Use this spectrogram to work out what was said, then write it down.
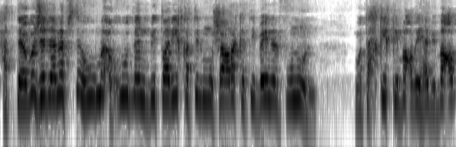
حتى وجد نفسه مأخوذا بطريقة المشاركة بين الفنون وتحقيق بعضها ببعض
